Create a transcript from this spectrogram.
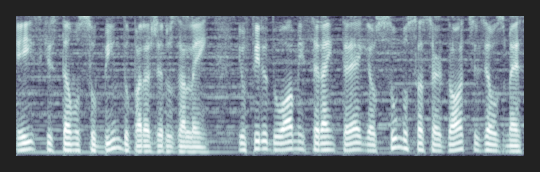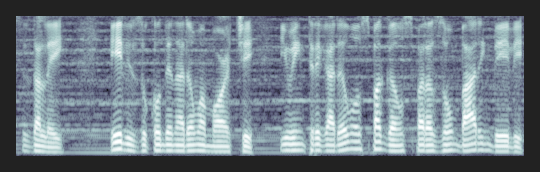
Eis que estamos subindo para Jerusalém, e o filho do homem será entregue aos sumos sacerdotes e aos mestres da lei. Eles o condenarão à morte e o entregarão aos pagãos para zombarem dele,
